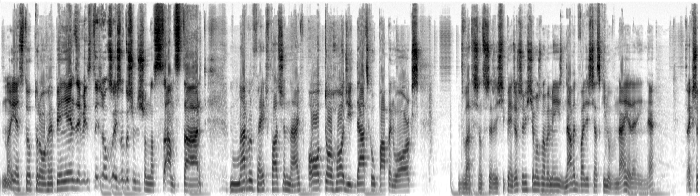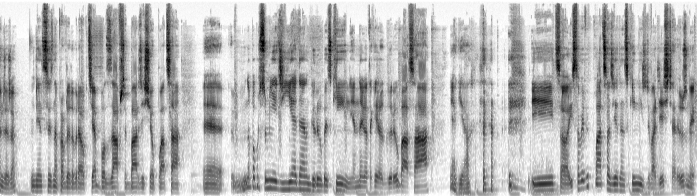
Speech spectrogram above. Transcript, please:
no jest to trochę pieniędzy, więc 1680 na sam start. Marble Fate, Fashion Knife, o to chodzi, that's how Papen works. 2045, oczywiście można wymienić nawet 20 skinów na jeden inny w Exchangerze, więc to jest naprawdę dobra opcja, bo zawsze bardziej się opłaca e, no po prostu mieć jeden gruby skin, jednego takiego grubasa, jak ja. I co? I sobie wypłacać jeden skin niż 20 różnych.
